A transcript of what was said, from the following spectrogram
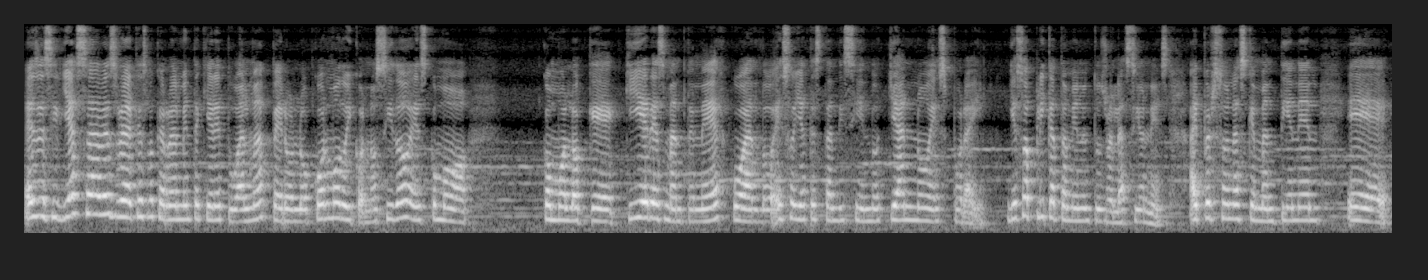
es decir, ya sabes qué es lo que realmente quiere tu alma, pero lo cómodo y conocido es como como lo que quieres mantener cuando eso ya te están diciendo ya no es por ahí. Y eso aplica también en tus relaciones. Hay personas que mantienen eh,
